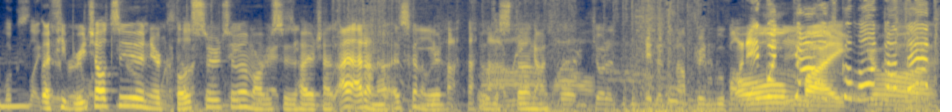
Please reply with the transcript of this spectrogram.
And it looks like But if he they're breach well out to you and you're closer to him, obviously there's a higher chance. I, I don't know. It's kind of weird. With the stun. Jonah's an opportunity to move on. Oh but my Jones, come on, got that. god.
